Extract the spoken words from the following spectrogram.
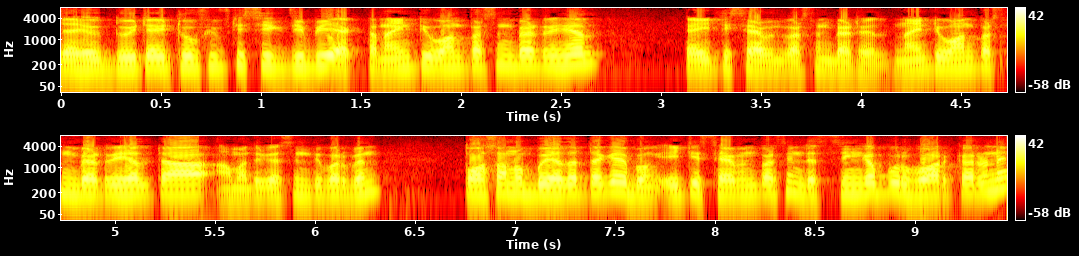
যাই হোক, দুইটাই টু ফিফটি সিক্স জিবি একটা ninety one percent battery health eighty seven percent battery health ninety one percent battery হেলথটা আমাদের কাছে নিতে পারবেন পঁচানব্বই হাজার টাকা এবং এইটি সেভেন পার্সেন্ট সিঙ্গাপুর হওয়ার কারণে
